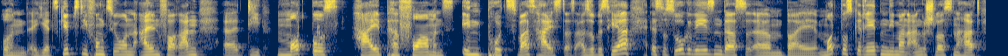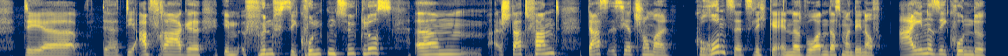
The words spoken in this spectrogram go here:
Und jetzt gibt es die Funktionen allen voran, äh, die Modbus High Performance Inputs. Was heißt das? Also bisher ist es so gewesen, dass ähm, bei Modbus-Geräten, die man angeschlossen hat, der, die Abfrage im 5-Sekunden-Zyklus ähm, stattfand. Das ist jetzt schon mal grundsätzlich geändert worden, dass man den auf eine Sekunde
